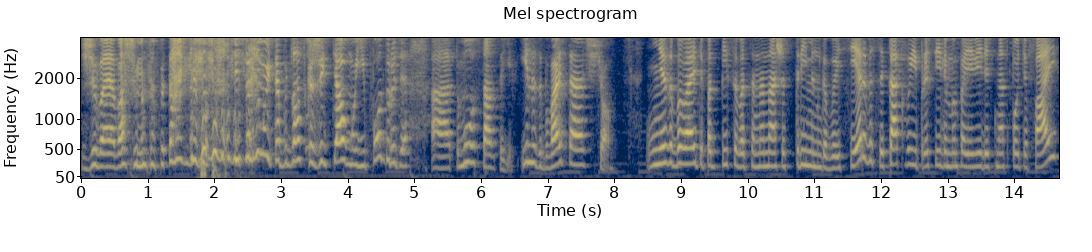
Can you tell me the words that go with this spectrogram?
живе вашими запитаннями. Підтримуйте, будь ласка, життя в моїй подрузі, а, тому ставте їх. І не забувайте, що Не забывайте подписываться на наши стриминговые сервисы. Как вы и просили, мы появились на Spotify.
